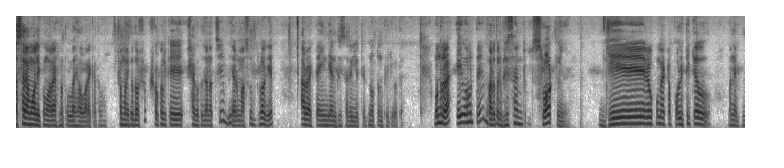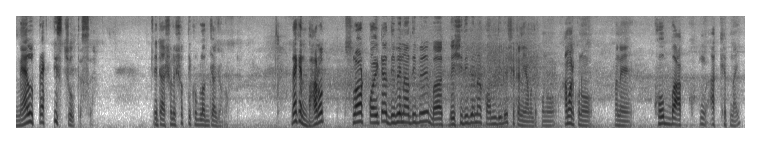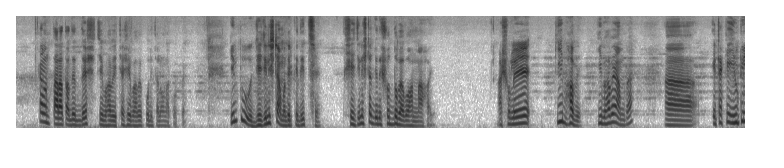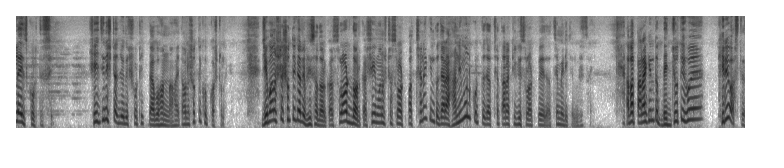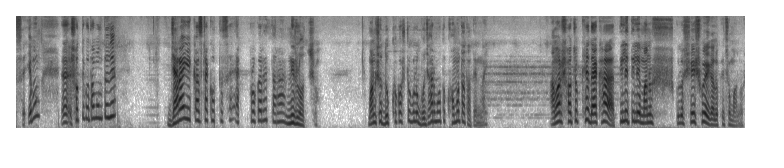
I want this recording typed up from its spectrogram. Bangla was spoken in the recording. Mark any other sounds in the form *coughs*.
আসসালামু আলাইকুম রহমতুল্লাহ ওবরাকাত সম্মানিত দর্শক, সকলকে স্বাগত জানাচ্ছি বিআর মাসুদ ব্লগের আরও একটা ইন্ডিয়ান ভিসা রিলেটেড নতুন ভিডিওতে। বন্ধুরা, এই মুহূর্তে ভারতের ভিসা স্লট নিয়ে যে রকম একটা পলিটিক্যাল মানে ম্যাল প্র্যাকটিস চলতেছে, এটা আসলে সত্যি খুব লজ্জাজনক। দেখেন, ভারত স্লট কয়টা দিবে না দিবে বা বেশি দিবে না কম দিবে, সেটা নিয়ে আমাদের কোনো, আমার কোনো মানে ক্ষোভ বা আক্ষেপ নাই। কারণ তারা তাদের দেশ যেভাবে ইচ্ছা সেভাবে পরিচালনা করবে। কিন্তু যে জিনিসটা আমাদেরকে দিচ্ছে, সেই জিনিসটা যদি সদ্য ব্যবহার না হয়, আসলে কীভাবে কীভাবে আমরা এটাকে ইউটিলাইজ করতেছি, সেই জিনিসটা যদি সঠিক ব্যবহার না হয়, তাহলে সত্যি খুব কষ্ট লাগে। যে মানুষটা সত্যিকারের ভিসা দরকার, স্লট দরকার, সেই মানুষটা স্লট পাচ্ছে না, কিন্তু যারা হানিমুন করতে যাচ্ছে, তারা ঠিকই স্লট পেয়ে যাচ্ছে মেডিকেল ভিসায় আবার তারা কিন্তু বেজ্জতি হয়ে ফিরেও আসতেছে। এবং সত্যি কথা বলতে যে যারা এই কাজটা করতেছে, এক প্রকারের তারা নির্লজ্জ। মানুষের দুঃখ কষ্টগুলো বোঝার মতো ক্ষমতা তাদের নাই। আমার সচক্ষে দেখা তিলে তিলে মানুষগুলো শেষ হয়ে গেল কিছু মানুষ।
